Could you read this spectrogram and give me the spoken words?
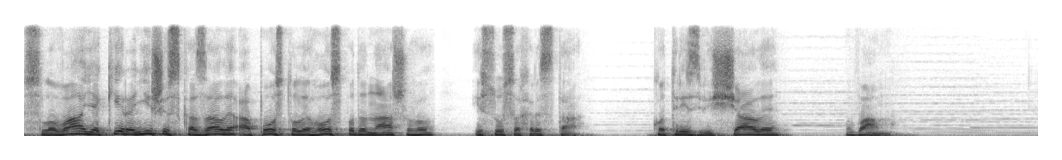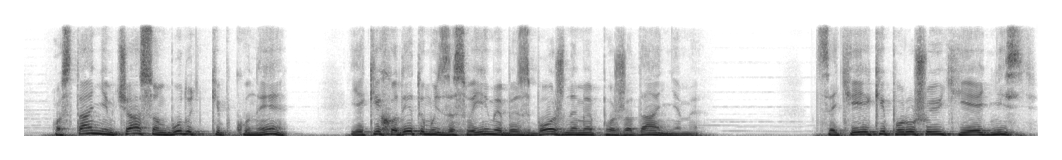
слова, які раніше сказали апостоли Господа нашого Ісуса Христа, котрі звіщали вам. Останнім часом будуть кіпкуни, які ходитимуть за своїми безбожними пожаданнями. це ті, які порушують єдність,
